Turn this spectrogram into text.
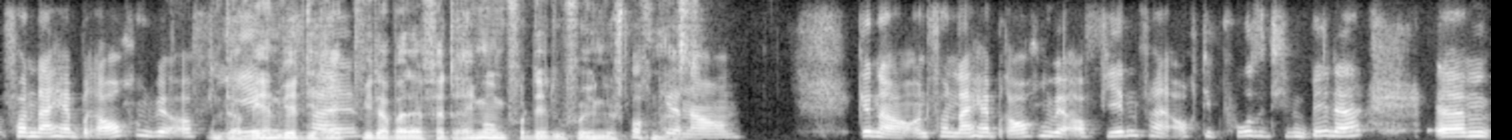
Von daher brauchen wir auf jeden Fall. Und da wären wir direkt wieder bei der Verdrängung, von der du vorhin gesprochen hast. Genau. Genau, und von daher brauchen wir auf jeden Fall auch die positiven Bilder. Ähm,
